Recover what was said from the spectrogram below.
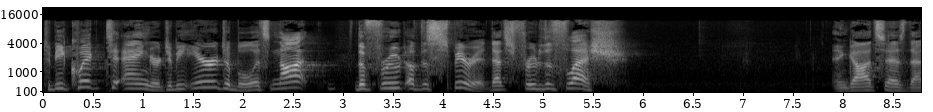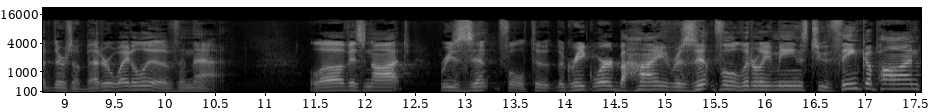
To be quick to anger, to be irritable, it's not the fruit of the Spirit, that's fruit of the flesh. And God says that there's a better way to live than that. Love is not resentful. The Greek word behind resentful literally means to think upon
